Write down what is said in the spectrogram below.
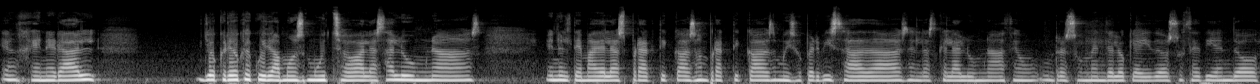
en general yo creo que cuidamos mucho a las alumnas en el tema de las prácticas. Son prácticas muy supervisadas en las que la alumna hace un, resumen de lo que ha ido sucediendo,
